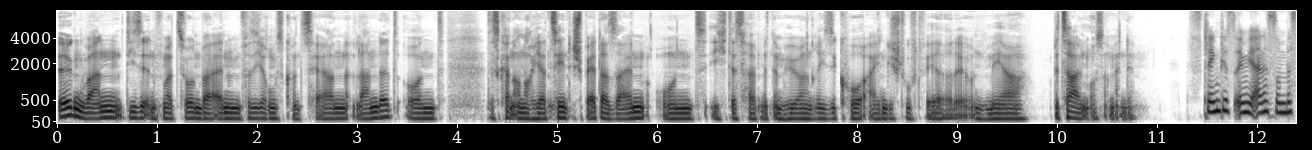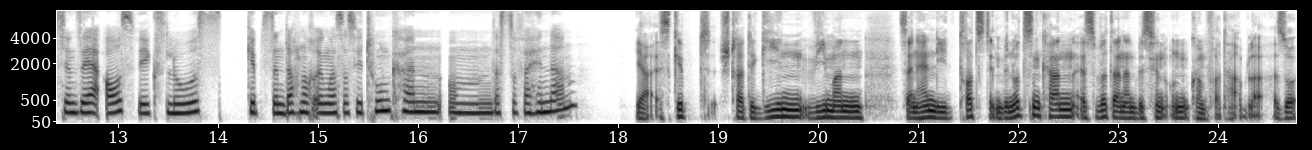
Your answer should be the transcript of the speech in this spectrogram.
irgendwann diese Information bei einem Versicherungskonzern landet und das kann auch noch Jahrzehnte später sein und ich deshalb mit einem höheren Risiko eingestuft werde und mehr bezahlen muss am Ende. Das klingt jetzt irgendwie alles so ein bisschen sehr auswegslos. Gibt es denn doch noch irgendwas, was wir tun können, um das zu verhindern? Ja, es gibt Strategien, wie man sein Handy trotzdem benutzen kann. Es wird dann ein bisschen unkomfortabler. Also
